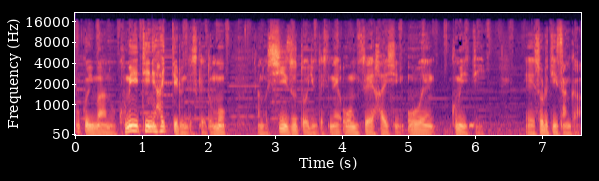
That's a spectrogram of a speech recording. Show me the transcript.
僕今あのコミュニティに入ってるんですけれどもあのシーズというですね音声配信応援コミュニティえソルティさんが、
